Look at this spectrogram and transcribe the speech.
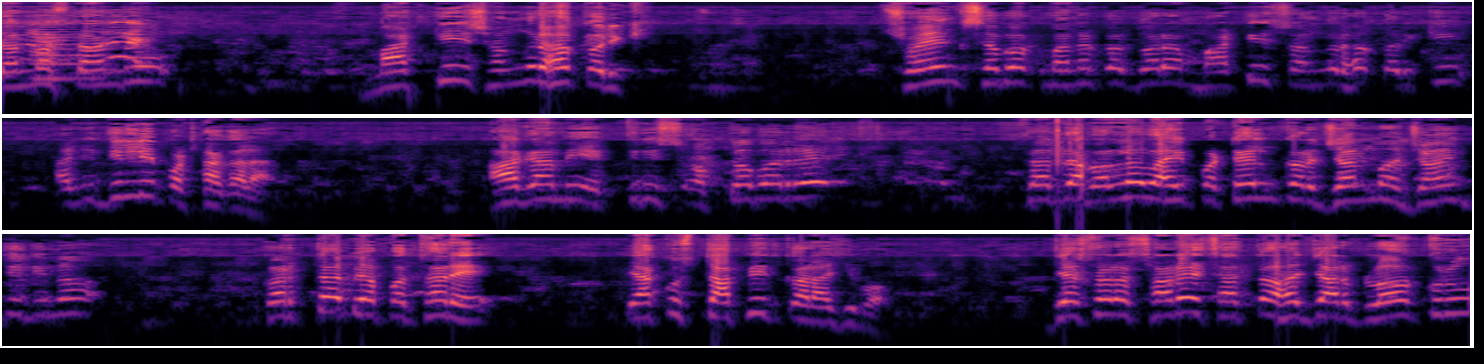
ଜନ୍ମସ୍ଥାନରୁ ମାଟି ସଂଗ୍ରହ କରିକି स्वयंसेवक माग्रहिक आज दिल्ली पठाला आगामी एकतिश अक्टोबर सरदार बल्लभ भाइ पटे जन्म जयंती दिन कर्तव्य पथरे यहाँ स्थापित देश र साढे सत हजार ब्लकु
